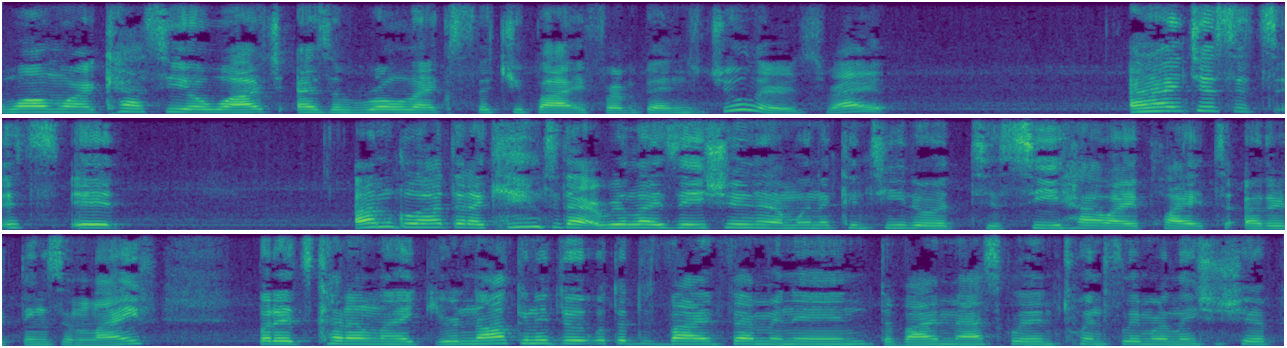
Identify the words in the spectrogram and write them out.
Walmart Casio watch as a Rolex that you buy from Ben's Jewelers, right? And I just it's it's it I'm glad that I came to that realization and I'm going to continue to, see how I apply it to other things in life. But it's kind of like you're not going to do it with the divine feminine, divine masculine, twin flame relationship.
